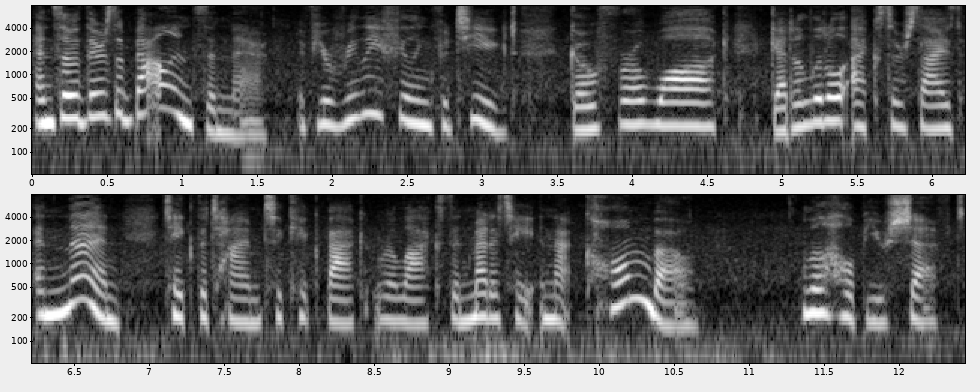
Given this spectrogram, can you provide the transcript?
And so there's a balance in there. If you're really feeling fatigued, go for a walk, get a little exercise, and then take the time to kick back, relax, and meditate. And that combo will help you shift.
